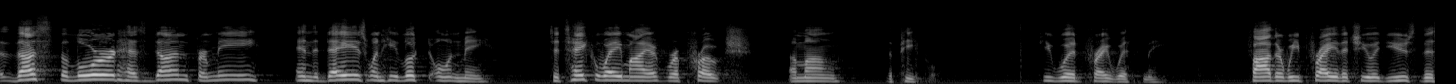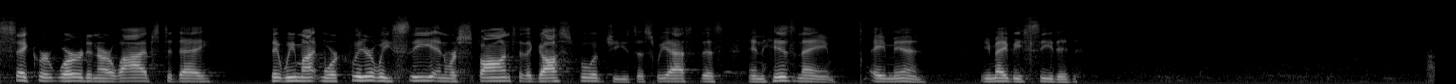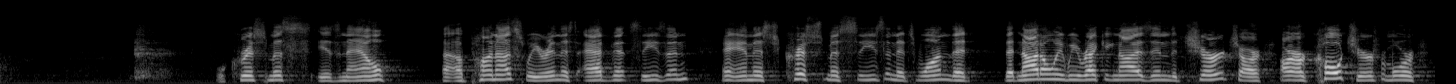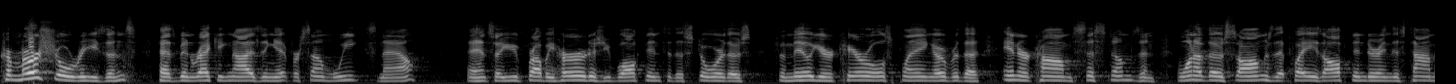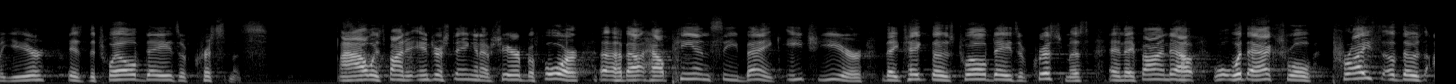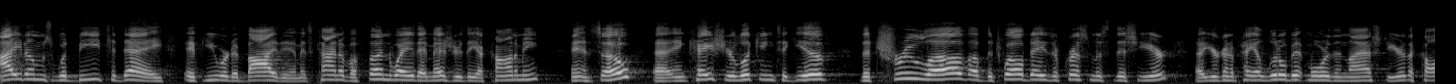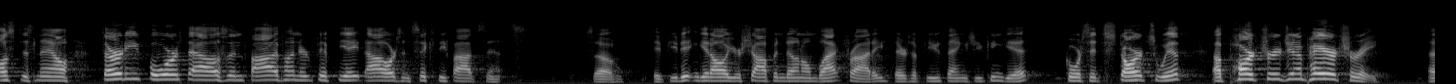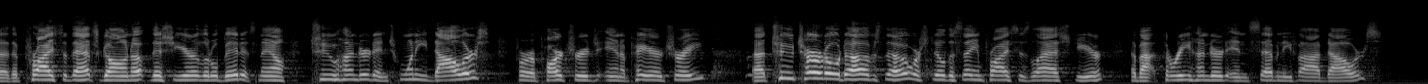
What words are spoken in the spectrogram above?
Thus the Lord has done for me in the days when he looked on me to take away my reproach among the people. If you would pray with me. Father, we pray that you would use this sacred word in our lives today, that we might more clearly see and respond to the gospel of Jesus. We ask this in his name. Amen. You may be seated. Well, Christmas is now uh, upon us. We are in this Advent season and this Christmas season. It's one that, that not only we recognize in the church, our, our culture, for more commercial reasons, has been recognizing it for some weeks now. And so you've probably heard as you've walked into the store those familiar carols playing over the intercom systems. And one of those songs that plays often during this time of year is the 12 Days of Christmas. I always find it interesting, and I've shared before uh, about how PNC Bank each year they take those 12 days of Christmas and they find out what the actual price of those items would be today if you were to buy them. It's kind of a fun way they measure the economy. And so, uh, in case you're looking to give the true love of the 12 days of Christmas this year, uh, you're going to pay a little bit more than last year. The cost is now $34,558.65. So if you didn't get all your shopping done on Black Friday, there's a few things you can get. Of course, it starts with a partridge in a pear tree. Uh, the price of that's gone up this year a little bit. It's now $220 for a partridge in a pear tree. Uh, two turtle doves, though, are still the same price as last year, about $375.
